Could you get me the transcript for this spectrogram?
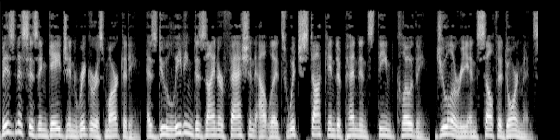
Businesses engage in rigorous marketing, as do leading designer fashion outlets which stock independence-themed clothing, jewelry and self-adornments.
